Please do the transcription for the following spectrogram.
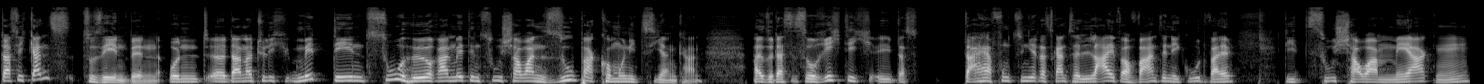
dass ich ganz zu sehen bin und äh, da natürlich mit den Zuhörern, mit den Zuschauern super kommunizieren kann. Also das ist so richtig, äh, das daher funktioniert das Ganze live auch wahnsinnig gut, weil die Zuschauer merken,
